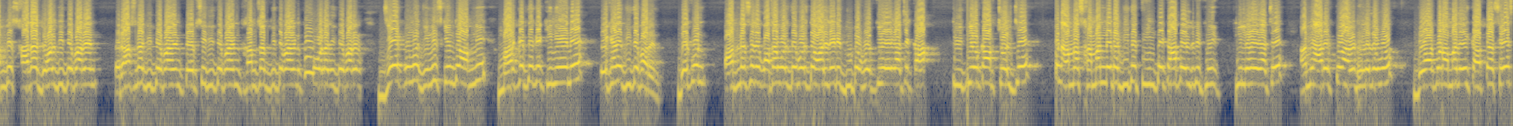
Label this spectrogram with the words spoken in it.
আপনি সাদা জল দিতে পারেন রাসনা দিতে পারেন পেপসি দিতে পারেন থামস আপ দিতে পারেন কোকোলা দিতে পারেন, যে কোনো জিনিস কিন্তু আপনি মার্কেট থেকে কিনে এনে এখানে দিতে পারেন। দেখুন, আপনার সাথে কথা বলতে বলতে অলরেডি দুটো ভর্তি হয়ে গেছে কাপ তৃতীয় কাপ চলছে। আমরা সামান্য এটা দিতে তিনটে কাপ অলরেডি ফিল হয়ে গেছে। আমি আরেকটু আরও ঢেলে দেবো। দেওয়ার পর আমাদের এই কাপটা শেষ।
